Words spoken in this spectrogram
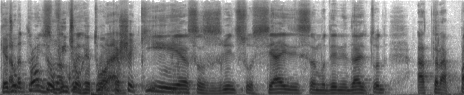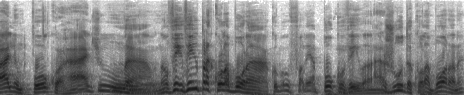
Quer dizer, ah, o próprio ouvinte coisa, é um repórter. Tu acha que essas redes sociais, essa modernidade toda, atrapalha um pouco a rádio? Não, não veio, veio para colaborar. Como eu falei há pouco, veio ajuda, colabora, né?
